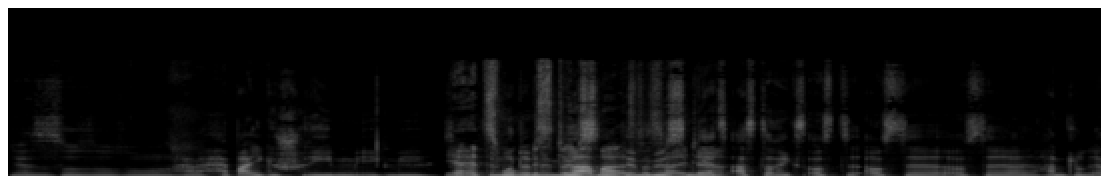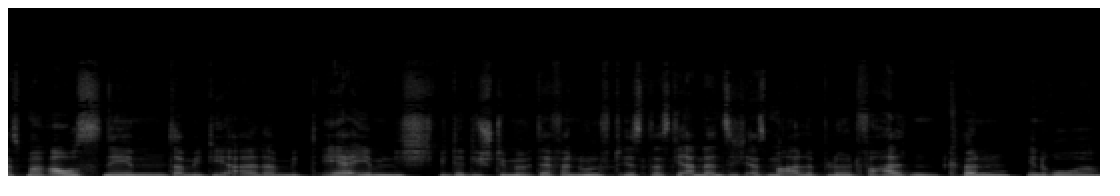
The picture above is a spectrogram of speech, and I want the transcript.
Ja, das ist so, so, so herbeigeschrieben irgendwie. So ja, erzwungenes wir müssen, Drama Wir müssen halt, jetzt ja. Asterix aus, de, aus, der, aus der Handlung erstmal rausnehmen, damit, die, damit er eben nicht wieder die Stimme der Vernunft ist, dass die anderen sich erstmal alle blöd verhalten können in Ruhe.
